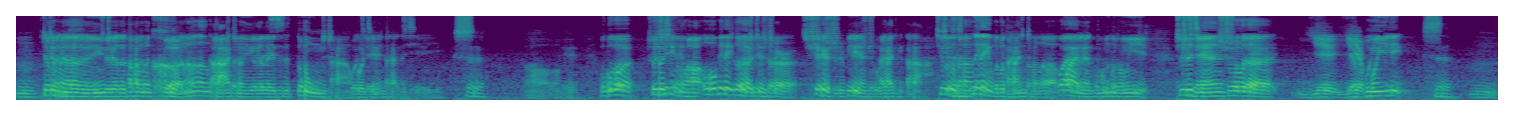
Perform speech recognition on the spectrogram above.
嗯，正面态度，您觉得他们可能能达成一个类似冻产或减产的协议？是。啊，OK。不过说心里话，欧佩克这事儿确实变数还挺大。就算内部谈成了，外面同不同意，之前说的也也不一定。是。嗯。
